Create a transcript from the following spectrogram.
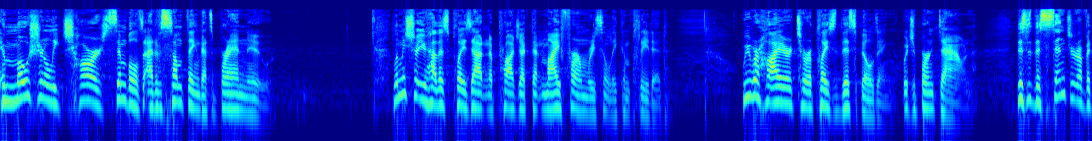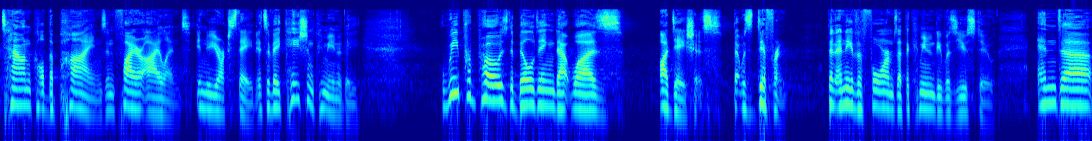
emotionally charged symbols out of something that's brand new. Let me show you how this plays out in a project that my firm recently completed. We were hired to replace this building, which burnt down. This is the center of a town called The Pines in Fire Island in New York State. It's a vacation community. We proposed a building that was audacious, that was different than any of the forms that the community was used to. And, uh,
